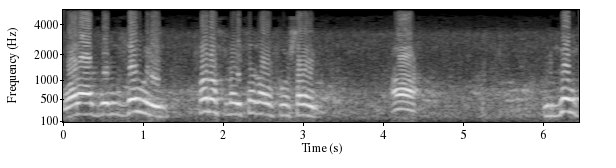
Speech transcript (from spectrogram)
ولا برزور فرس ليس غن فوشنين آه. برزونك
